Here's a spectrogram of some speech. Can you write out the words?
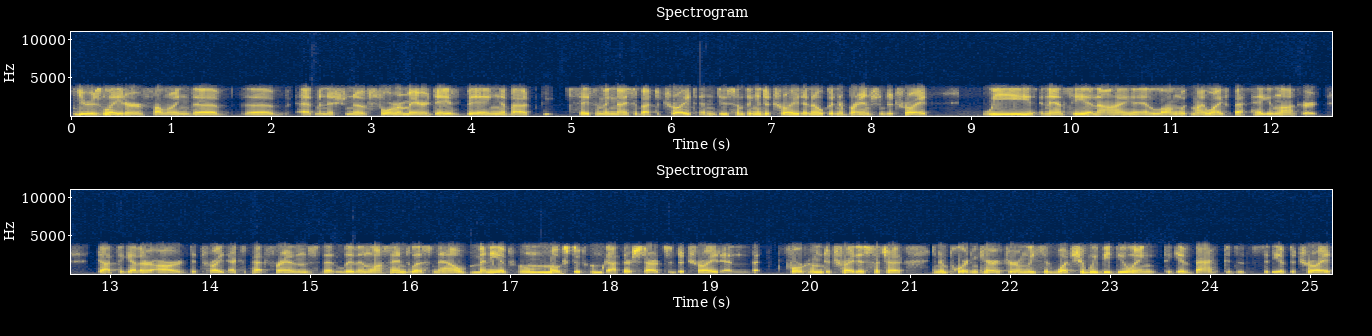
years later, following the, the admonition of former Mayor Dave Bing about say something nice about Detroit and do something in Detroit and open a branch in Detroit, we, Nancy and I, and along with my wife Beth Hagenlocker, got together our Detroit expat friends that live in Los Angeles now, many of whom, most of whom got their starts in Detroit and for whom Detroit is such a, an important character. And we said, what should we be doing to give back to the city of Detroit?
